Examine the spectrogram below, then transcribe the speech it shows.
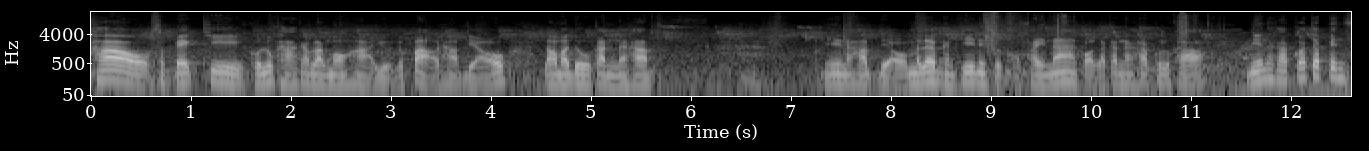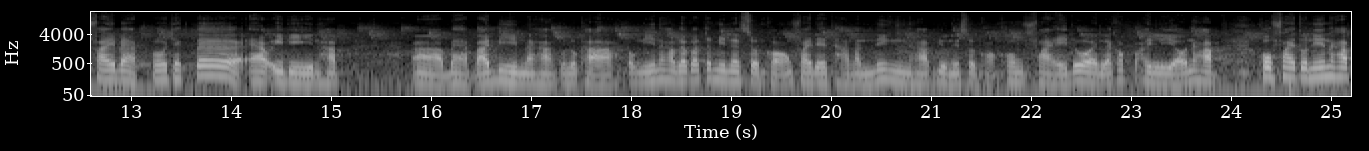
เข้าสเปคที่คุณลูกค้ากำลังมองหาอยู่หรือเปล่าครับ เดี๋ยวเรามาดูกันนะครับนี่นะครับเดี๋ยวมาเริ่มกันที่ในส่วนของไฟหน้าก่อนแล้วกันนะครับ คุณลูกค้านี้นะครับก็จะเป็นไฟแบบโปรเจคเตอร์ LED นะครับแบบไบบีมนะครับคุณลูกค้าตรงนี้นะครับแล้วก็จะมีในส่วนของไฟ daytime running นะครับอยู่ในส่วนของโคมไฟด้วยแล้วก็ไฟเลี้ยวนะครับ โคมไฟตัวนี้นะครับ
